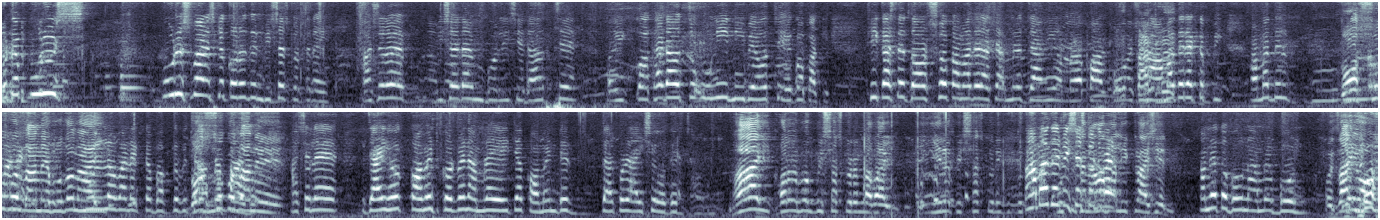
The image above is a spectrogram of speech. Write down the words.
ওটা পুরুষ। পুরুষ মানুষকে কোনোদিন বিশ্বাস করতে নাই। আসলে বিষয়টা আমি বলি সেটা হচ্ছে ওই কথাটা হচ্ছে উনি নিবে হচ্ছে এগো পাখি। ঠিক আছে দর্শক আমাদের আছে আমরা জানি আমরা পারব। আসলে আমাদের একটা আমাদের দর্শকও জানে, বোঝো নাই? মূল্যবান একটা বক্তব্য দর্শকও জানে। আসলে যাই হোক কমেন্ট করবেন আমরা এইটা কমেন্টের তারপরে আইসে ওদের ভাই ঘরের লোক বিশ্বাস করেন না ভাই। এরা বিশ্বাস করি কিন্তু আমাদের বিশ্বাস করতে আমরা তো বউ না আমরা বোন। যাই হোক।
